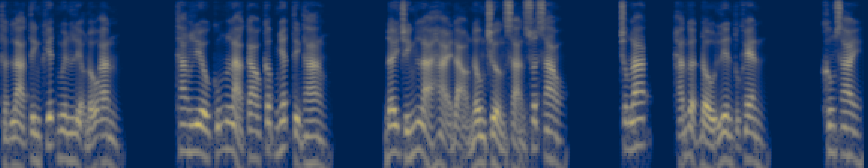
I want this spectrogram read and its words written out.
thật là tinh khiết nguyên liệu nấu ăn. Thang liêu cũng là cao cấp nhất tình thang. Đây chính là hải đảo nông trường sản xuất sao? Chốc lát, hắn gật đầu liên tục khen. Không sai,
